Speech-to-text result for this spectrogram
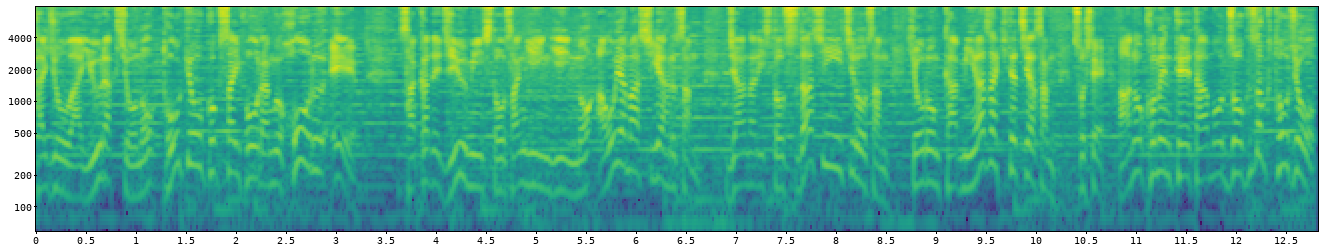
会場は有楽町の東京国際フォーラムホール A 作家で自由民主党参議院議員の青山茂春さんジャーナリスト須田慎一郎さん評論家宮崎哲弥さんそしてあのコメンテーターも続々登場。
